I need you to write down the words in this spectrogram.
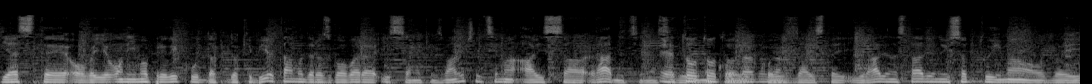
jeste, ovaj, on je imao priliku da, dok je bio tamo da razgovara i sa nekim zvaničnicima, a i sa radnicima, sa E, to, to, to, koji, da, da, koji da. zaista i rade na stadionu i sad tu ima, ovaj,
